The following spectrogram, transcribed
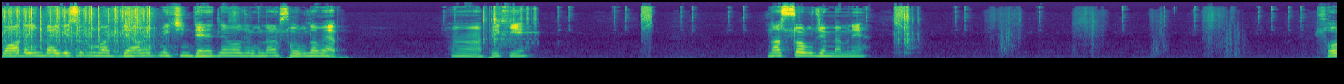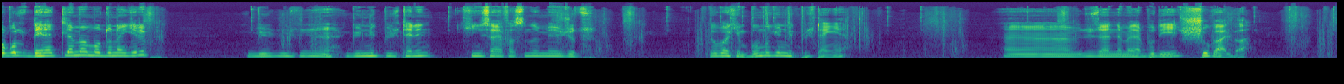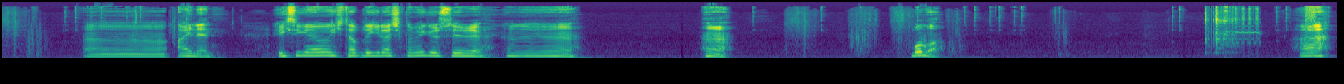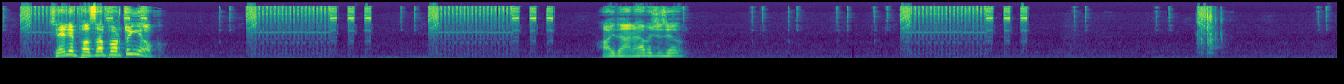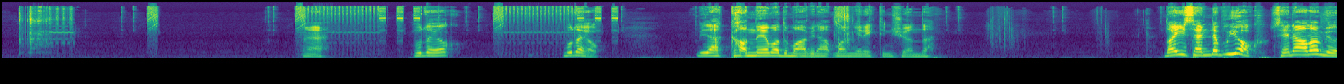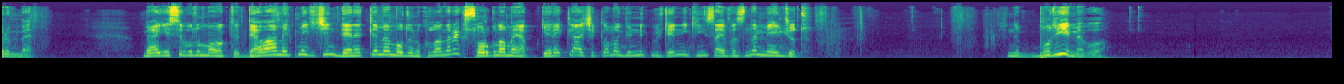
Bu adayın belgesi bulmak, devam etmek için denetleme kullanarak sorgulama yap. Ha peki. Nasıl sorgulayacağım ben bunu ya? Sorgul denetleme moduna girip günlük bültenin ikinci sayfasında mevcut. Dur bakayım bu mu günlük bülten ya? Ee, düzenlemeler bu değil. Şu galiba. Ee, aynen. Eksik kitapla ilgili açıklamayı gösterir. Ha. Ha. Bu mu? Ha. Senin pasaportun yok. Hayda ne yapacağız ya? He. Bu da yok. Bu da yok. Bir dakika anlayamadım abi ne yapmam gerektiğini şu anda. Dayı sende bu yok. Seni alamıyorum ben. Belgesi bulunmamakta. Devam etmek için denetleme modunu kullanarak sorgulama yap. Gerekli açıklama günlük bültenin ikinci sayfasında mevcut. Şimdi bu değil mi bu?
